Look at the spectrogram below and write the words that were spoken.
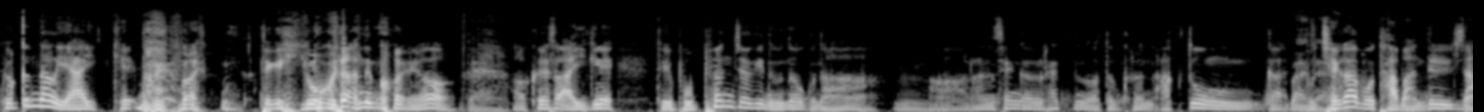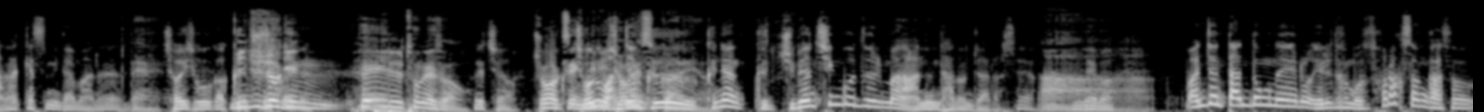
그 끝나고 야 이게 막 되게 욕을 하는 거예요. 네. 아, 그래서 아 이게 되게 보편적인 은어구나. 음. 아, 라는 생각을 했던 어떤 그런 악동, 그러니까 맞아요. 뭐 제가 뭐 다 만들진 않았겠습니다만은 네. 저희 조가 했거든요. 민주적인 회의를 통해서 그렇죠. 중학생들이 저는 완전 그. 그냥 그 주변 친구들만 아는 단어인 줄 알았어요. 아. 근데 막 완전 딴 동네로 예를 들어서 뭐 설악산 가서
